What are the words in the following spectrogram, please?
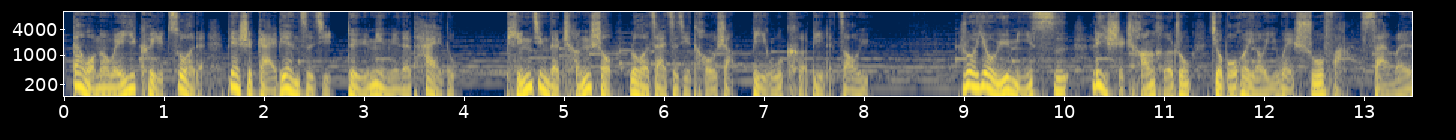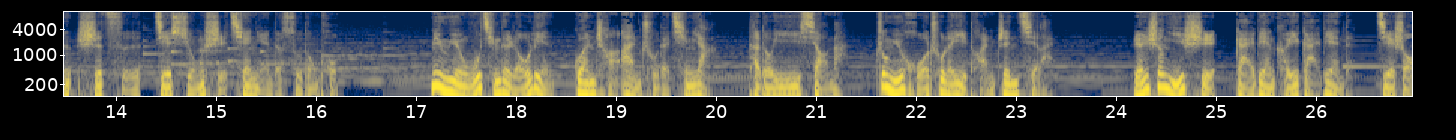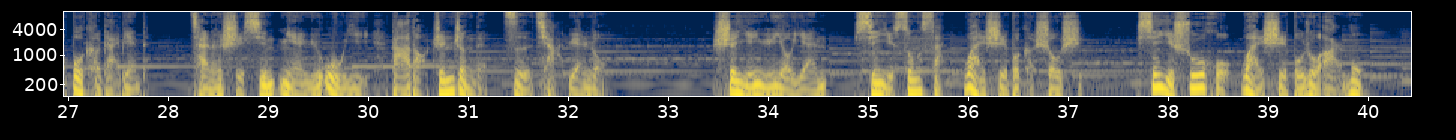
但我们唯一可以做的，便是改变自己对于命运的态度，平静地承受落在自己头上避无可避的遭遇。若囿于迷思，历史长河中就不会有一位书法、散文、诗词皆雄视千年的苏东坡。命运无情的蹂躏，官场暗处的倾轧，他都一一笑纳，终于活出了一团真气来。人生一世，改变可以改变的，接受不可改变的，才能使心免于物役，达到真正的自洽圆融。申吟语有言：“心一松散，万事不可收拾。”心一疏忽，万事不入耳目；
